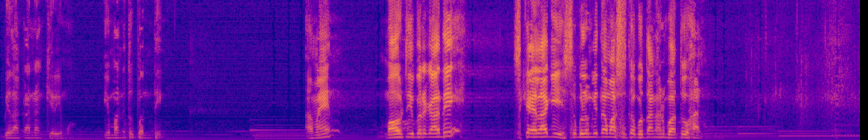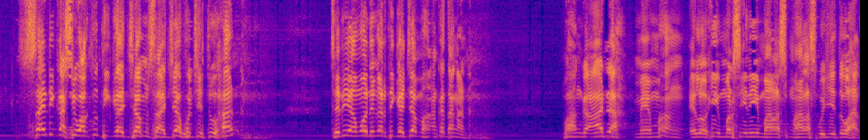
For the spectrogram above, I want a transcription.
Bilang kanan kirimu, iman itu penting. Amin. Mau diberkati? Sekali lagi, sebelum kita masuk tepuk tangan buat Tuhan. Saya dikasih waktu tiga jam saja, puji Tuhan. Jadi yang mau dengar tiga jam, angkat tangan. Wah nggak ada, memang Elohimers ini malas-malas puji Tuhan.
